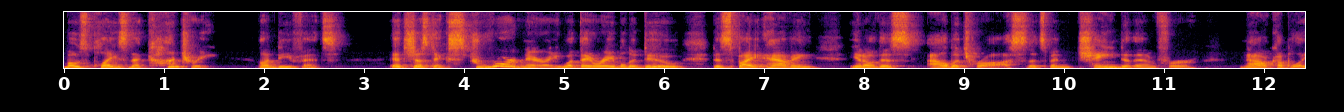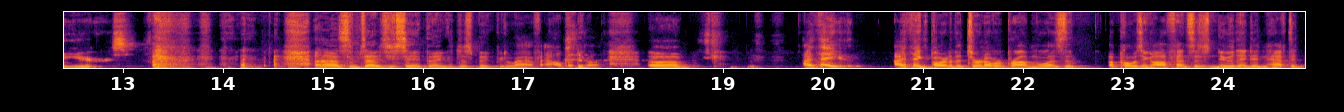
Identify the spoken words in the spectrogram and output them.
most plays in the country on defense. It's just extraordinary what they were able to do despite having, you know, this albatross that's been chained to them for now a couple of years. uh, sometimes you say things that just make me laugh. Albatross. um, I think I think part of the turnover problem was that opposing offenses knew they didn't have to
